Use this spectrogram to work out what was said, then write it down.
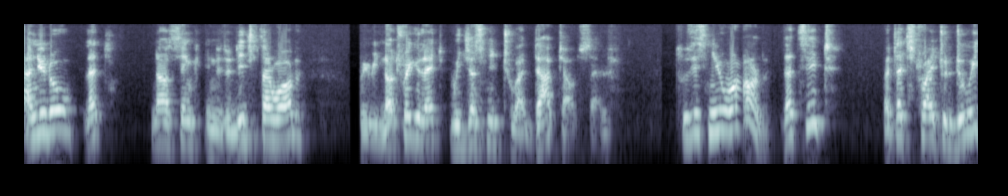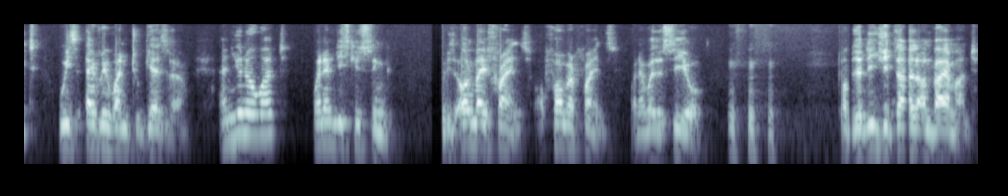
And you know, let's now think in the digital world, we will not regulate, we just need to adapt ourselves to this new world. That's it. But let's try to do it with everyone together. And you know what? When I'm discussing with all my friends or former friends, when I was a CEO of the digital environment,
